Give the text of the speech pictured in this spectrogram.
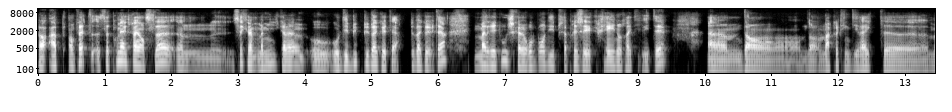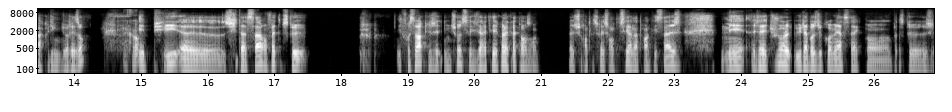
alors, en fait, cette première expérience-là, euh, c'est qu'elle m'a mis quand même au, début plus bas que terre. Plus bas que terre. Malgré tout, j'ai quand même rebondi, puis après, j'ai créé une autre activité euh, dans, dans le marketing direct, euh, marketing du réseau. Et puis, suite à ça, en fait, parce que il faut savoir que j'ai une chose, c'est que j'ai arrêté l'école à 14 ans. Je suis rentré sur les chantiers en apprentissage, mais j'avais toujours eu la bosse du commerce avec mon... parce que j'ai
